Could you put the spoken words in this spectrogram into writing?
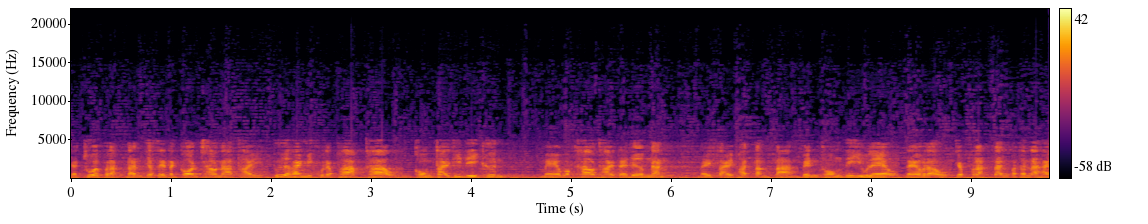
จะช่วยผลักดันเกษตรกรชาวนาไทย เพื่อให้มีคุณภาพข้าวของไทยที่ดีขึ้น แม้ว่าข้าวไทยแต่เดิมนั้น ในสายพันธุ์ต่าง ๆ เป็นของดีอยู่แล้ว แต่เราจะผลักดันพัฒนาให้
